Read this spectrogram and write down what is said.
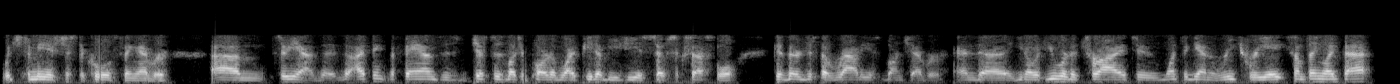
which to me is just the coolest thing ever. Um, so yeah, the, the, I think the fans is just as much a part of why PWG is so successful because they're just the rowdiest bunch ever. And uh, you know, if you were to try to once again recreate something like that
